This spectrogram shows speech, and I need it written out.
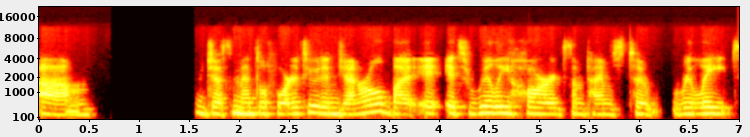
um, just mental fortitude in general but it, it's really hard sometimes to relate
